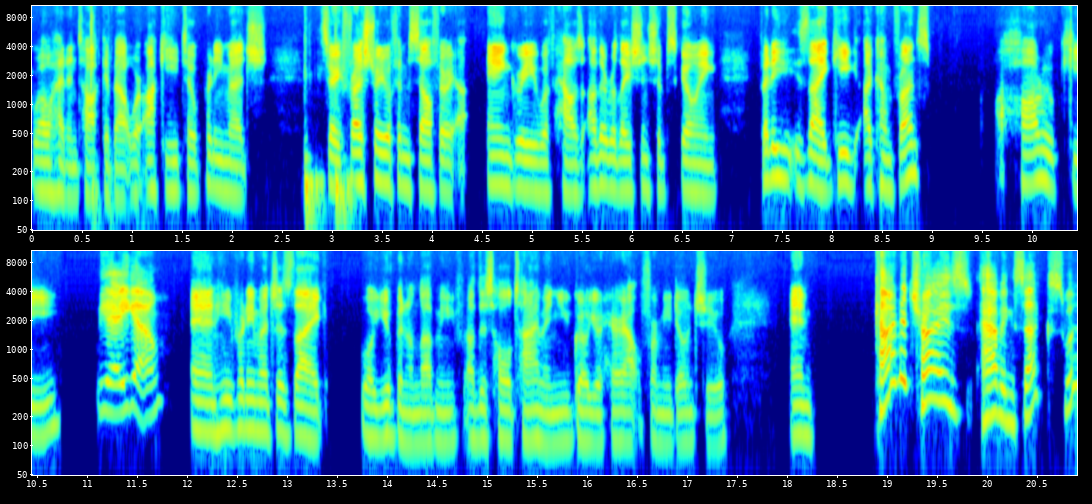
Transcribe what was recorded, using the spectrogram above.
go ahead and talk about where akihito pretty much is very frustrated with himself very uh, angry with how his other relationships going but he's like he uh, confronts haruki there you go. and he pretty much is like, "Well, you've been in love me for this whole time, and you grow your hair out for me, don't you?" And kind of tries having sex with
